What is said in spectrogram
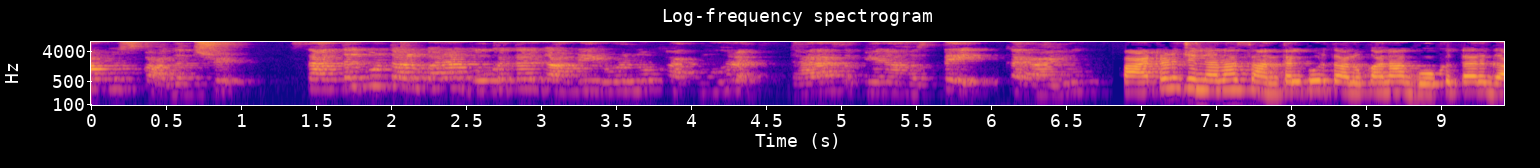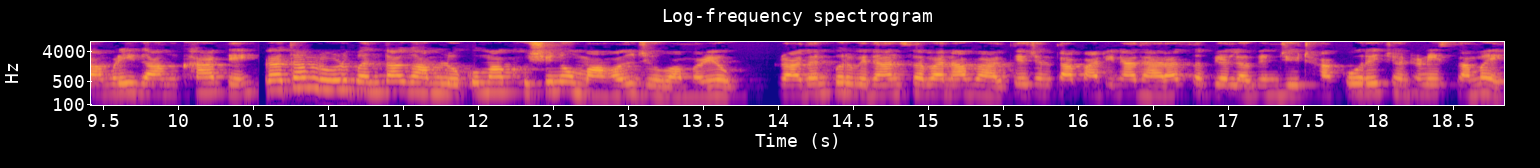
આપનું સ્વાગત છે. સાંતલપુર તાલુકાના ગોખતર ગામની રોડનું ખાતમુહૂર્ત ધારાસભ્યના હસ્તે કરાયું. પાટણ જિલ્લાના સાંતલપુર તાલુકાના ગોખતર ગામડી ગામ ખાતે પ્રથમ રોડ બનતા ગામ લોકોમાં ખુશીનો માહોલ જોવા મળ્યો. રાધનપુર વિધાનસભાના ભારતીય જનતા પાર્ટીના ધારાસભ્ય લવિંગજી ઠાકોરે ચૂંટણી સમયે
